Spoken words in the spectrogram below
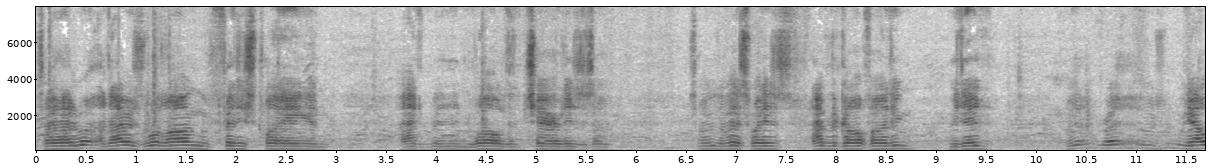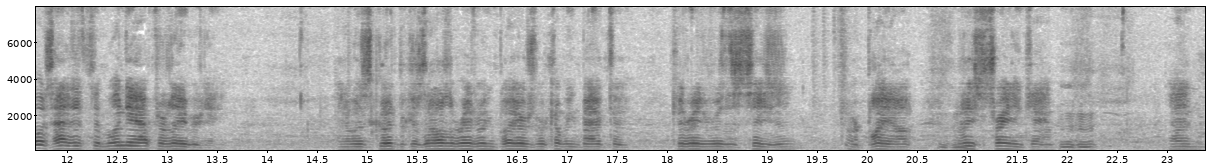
So I and I was long finished playing, and I'd been involved in charities. So, so the best way is have the golf outing. We did. Uh, we, we always had it the Monday after Labor Day, and it was good because all the Red Wing players were coming back to get ready for the season or playoff, mm-hmm. at least training camp. Mm-hmm. And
